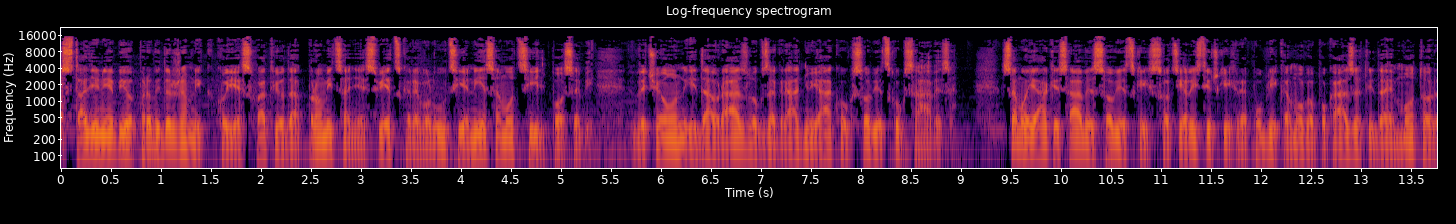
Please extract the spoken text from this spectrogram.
Stalin je bio prvi državnik koji je shvatio da promicanje svjetske revolucije nije samo cilj po sebi, već je on i dao razlog za gradnju jakog Sovjetskog saveza. Samo jaki savez sovjetskih socijalističkih republika mogao pokazati da je motor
